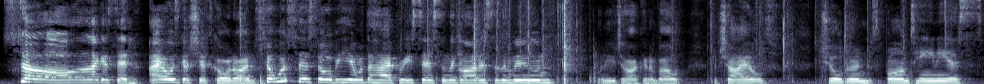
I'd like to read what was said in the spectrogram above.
So, like I said, I always got shits going on. So what's this over here with the high priestess and the goddess of the moon? What are you talking about? A child, children, spontaneous.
